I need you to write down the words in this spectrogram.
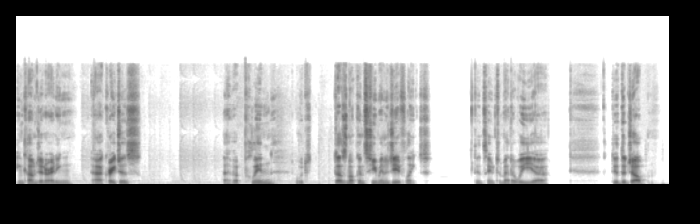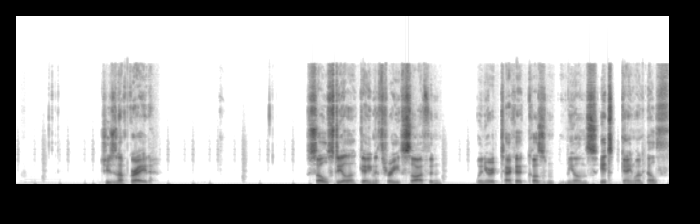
income generating uh, creatures. They have a Plin, which does not consume energy if linked. Didn't seem to matter. We uh, did the job. Choose an upgrade. Soul Stealer, gain a 3 Siphon. When your attacker Cosmions hit, gain 1 health.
